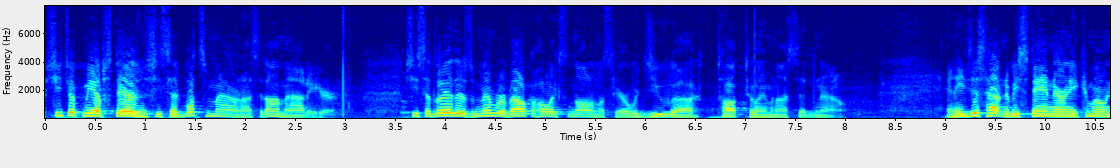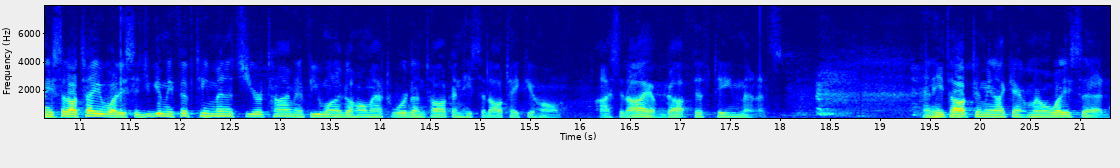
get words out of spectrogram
She took me upstairs and she said, What's the matter? And I said, I'm out of here. She said, Larry, there's a member of Alcoholics Anonymous here. Would you uh, talk to him? And I said, No. And he just happened to be standing there and he came over and he said, I'll tell you what. He said, You give me 15 minutes of your time, and if you want to go home after we're done talking, he said, I'll take you home. I said, I have got 15 minutes. And he talked to me, and I can't remember what he said.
